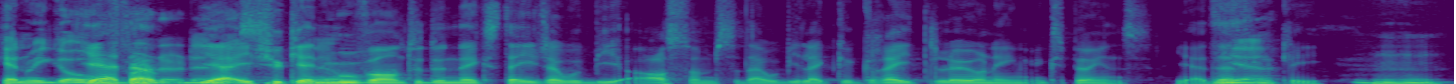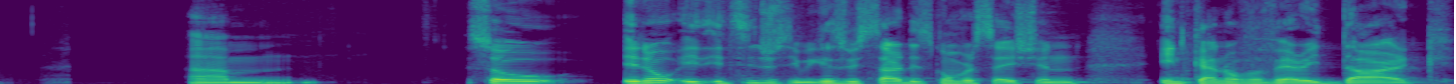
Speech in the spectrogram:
Can we go yeah, further? That, yeah, if you can you know? move on to the next stage, that would be awesome. So that would be like a great learning experience. Yeah, definitely. Yeah. Mm-hmm. Um, so you know, it, it's interesting because we started this conversation in kind of a very dark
